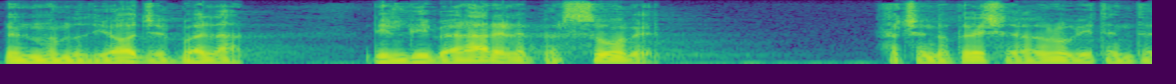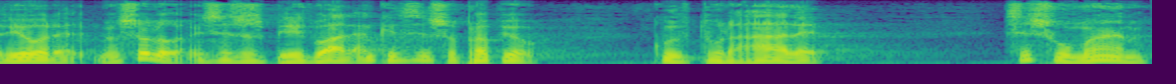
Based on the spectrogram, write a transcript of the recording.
nel mondo di oggi è quella di liberare le persone facendo crescere la loro vita interiore, non solo in senso spirituale, anche in senso proprio culturale, senso umano.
